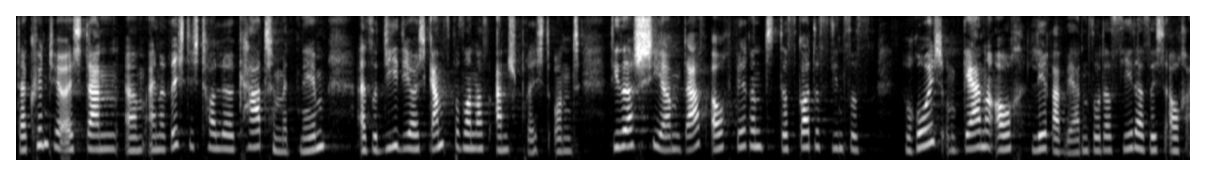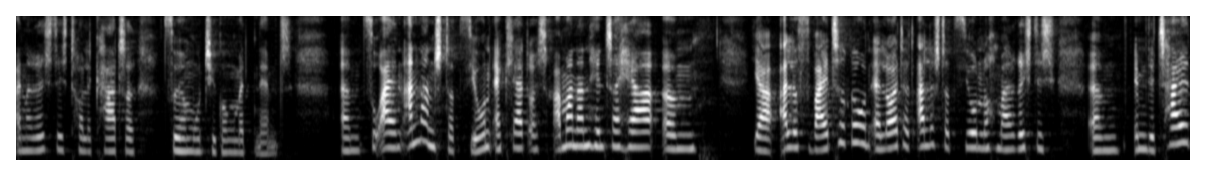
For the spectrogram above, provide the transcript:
Da könnt ihr euch dann ähm, eine richtig tolle Karte mitnehmen, also die, die euch ganz besonders anspricht. Und dieser Schirm darf auch während des Gottesdienstes ruhig und gerne auch leerer werden, sodass jeder sich auch eine richtig tolle Karte zur Ermutigung mitnimmt. Ähm, zu allen anderen Stationen erklärt euch Ramanan hinterher, ähm, ja, alles Weitere und erläutert alle Stationen nochmal richtig ähm, im Detail,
